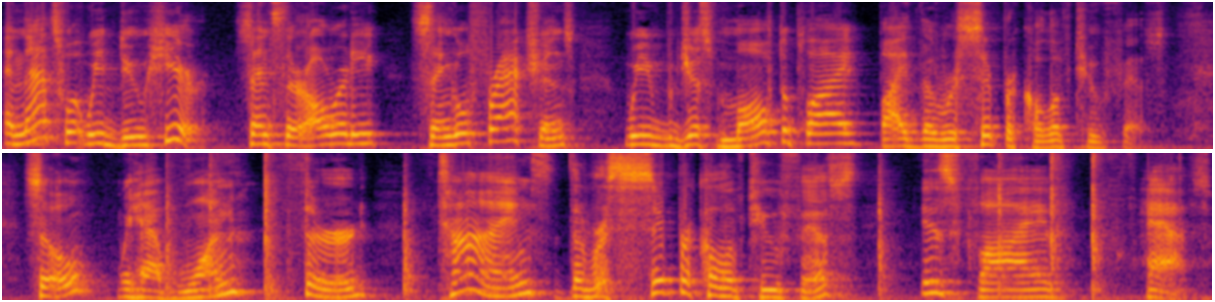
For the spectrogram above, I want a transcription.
And that's what we do here. Since they're already single fractions, we just multiply by the reciprocal of 2 fifths. So we have 1 third times the reciprocal of 2 fifths is 5 halves.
